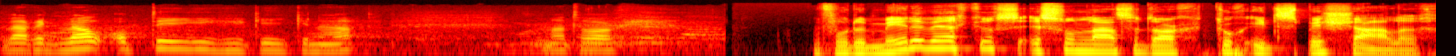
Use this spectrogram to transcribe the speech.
Waar ik wel op tegengekeken heb. Maar toch, Voor de medewerkers is zo'n laatste dag toch iets specialer.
